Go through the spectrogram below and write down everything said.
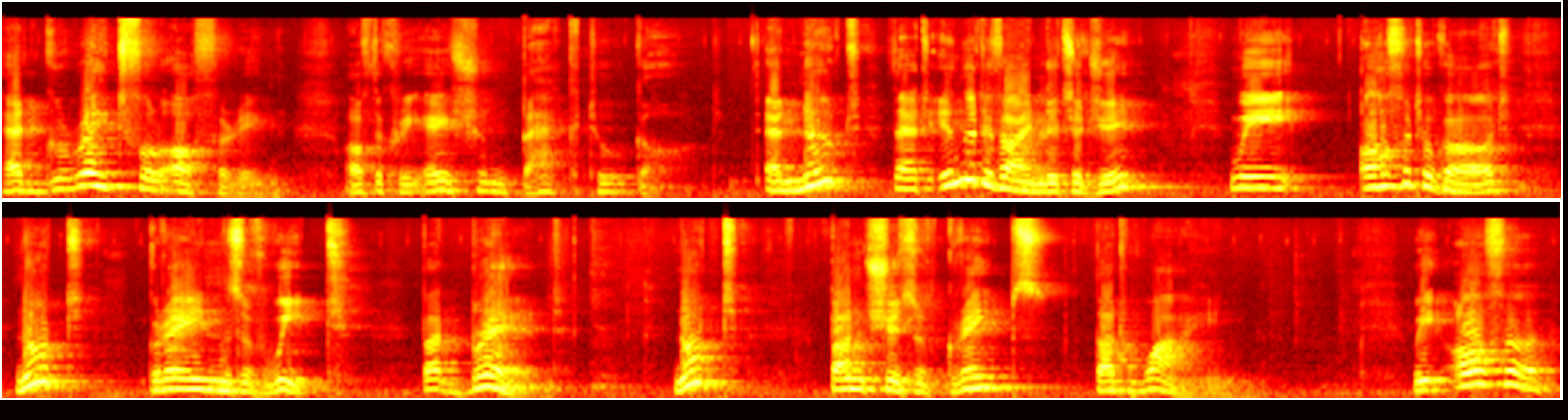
and grateful offering of the creation back to God. And note that in the Divine Liturgy, we offer to God not grains of wheat, but bread, not bunches of grapes, but wine. We offer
